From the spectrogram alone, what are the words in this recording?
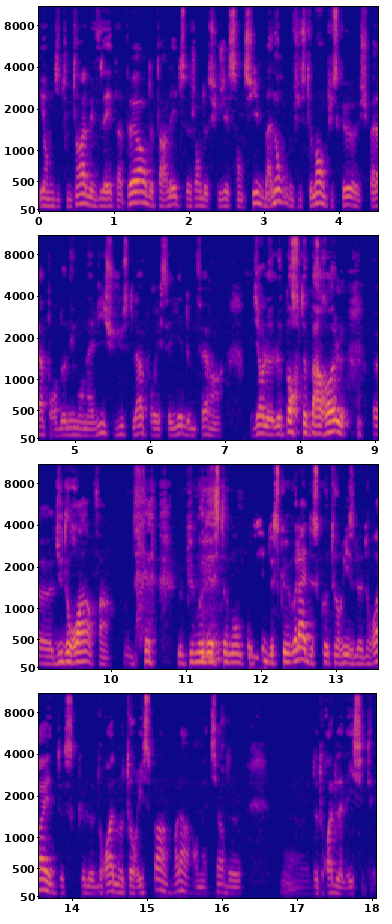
et on me dit tout le temps, ah, mais vous n'avez pas peur de parler de ce genre de sujet sensible? Bah non, justement, puisque je suis pas là pour donner mon avis, je suis juste là pour essayer de me faire dire le, porte-parole euh, du droit, enfin le plus modestement possible de ce que voilà, de ce qu'autorise le droit et de ce que le droit n'autorise pas, voilà, en matière de, euh, de droit de la laïcité.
